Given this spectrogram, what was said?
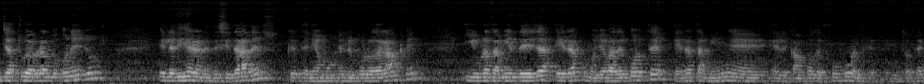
Ya estuve hablando con ellos, eh, le dije las necesidades que teníamos en el pueblo del Ángel y una también de ellas era, como lleva deporte, era también eh, el campo de fútbol, etc. Entonces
